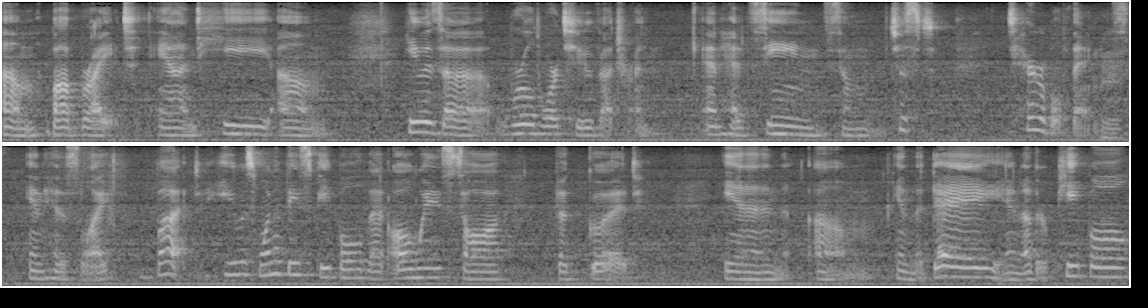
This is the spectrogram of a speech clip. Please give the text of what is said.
Um, Bob Bright, and he um, he was a World War II veteran and had seen some just terrible things in his life. But he was one of these people that always saw the good in um, in the day, in other people.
